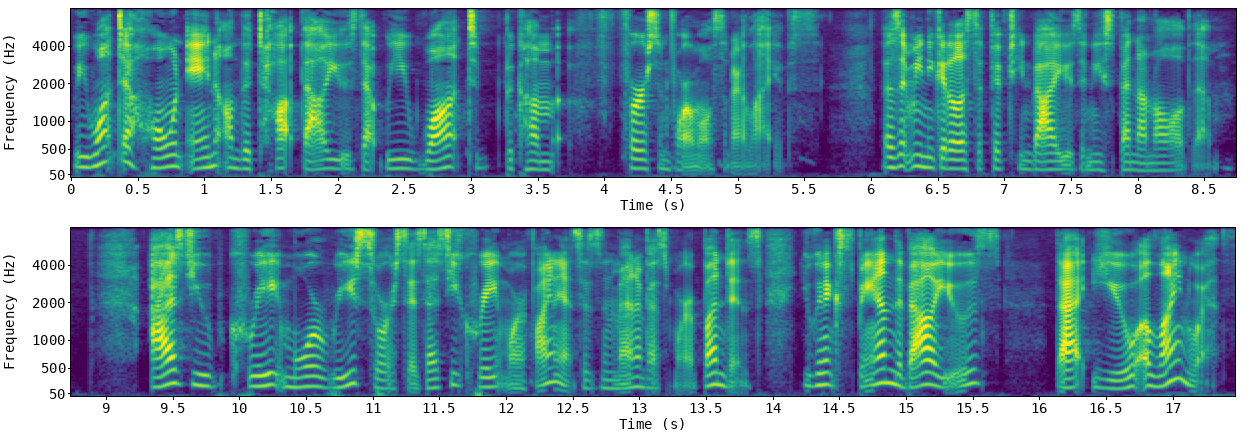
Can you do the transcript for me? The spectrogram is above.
we want to hone in on the top values that we want to become first and foremost in our lives. Doesn't mean you get a list of 15 values and you spend on all of them. As you create more resources, as you create more finances and manifest more abundance, you can expand the values that you align with.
